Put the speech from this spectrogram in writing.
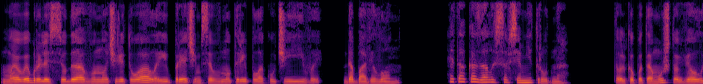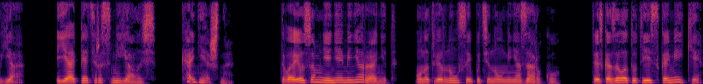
Мы выбрались сюда в ночь ритуала и прячемся внутри плакучей ивы, добавил он. Это оказалось совсем нетрудно. Только потому, что вел я. Я опять рассмеялась. Конечно. Твое сомнение меня ранит. Он отвернулся и потянул меня за руку. Ты сказала, тут есть скамейки.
